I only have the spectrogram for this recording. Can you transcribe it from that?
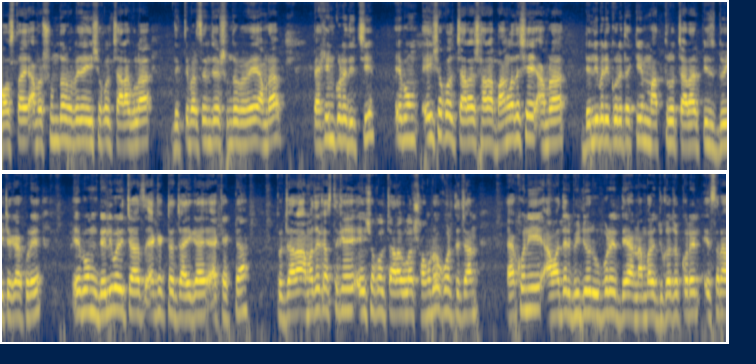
বস্তায় আমরা সুন্দরভাবে এই সকল চারাগুলা দেখতে পাচ্ছেন যে সুন্দরভাবে আমরা প্যাকিং করে দিচ্ছি। এবং এই সকল চারা সারা বাংলাদেশে আমরা ডেলিভারি করে থাকি মাত্র চারার পিস দুই টাকা করে এবং ডেলিভারি চার্জ এক একটা জায়গায় এক একটা। তো যারা আমাদের কাছ থেকে এই সকল চারাগুলো সংগ্রহ করতে চান, এখনই আমাদের ভিডিওর উপরে দেয়া নাম্বারে যোগাযোগ করেন। এছাড়া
